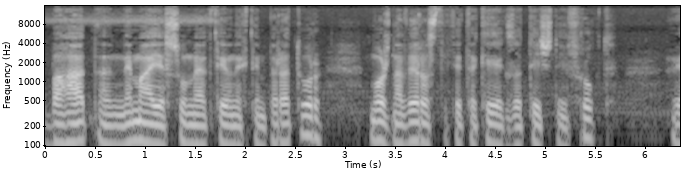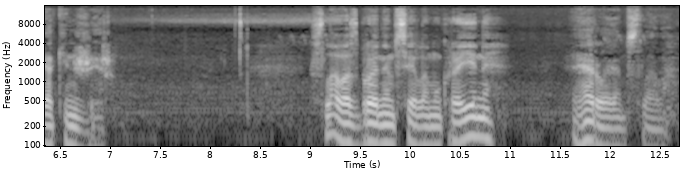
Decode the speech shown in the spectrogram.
багато, немає суми активних температур, можна виростити такий екзотичний фрукт, як інжир. Слава Збройним силам України! Героям слава!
